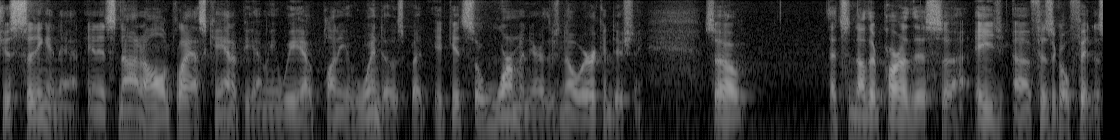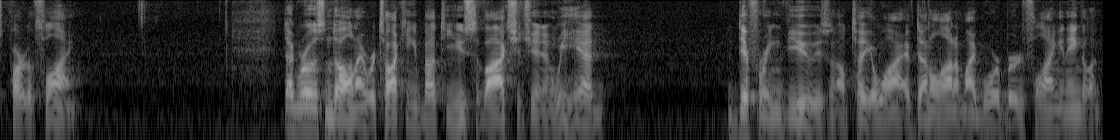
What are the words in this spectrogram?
just sitting in that. And it's not an all glass canopy. I mean, we have plenty of windows, but it gets so warm in there, there's no air conditioning. So that's another part of this uh, age, uh, physical fitness part of flying. Doug Rozendaal and I were talking about the use of oxygen, and we had differing views, and I'll tell you why. I've done a lot of my warbird flying in England.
